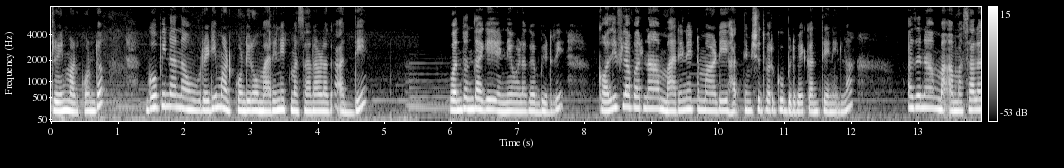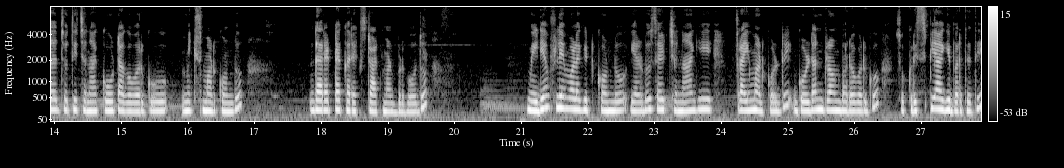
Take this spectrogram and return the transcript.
ಡ್ರೈನ್ ಮಾಡಿಕೊಂಡು ಗೋಬಿನ ನಾವು ರೆಡಿ ಮಾಡ್ಕೊಂಡಿರೋ ಮ್ಯಾರಿನೇಟ್ ಮಸಾಲ ಒಳಗೆ ಅದ್ದಿ, ಒಂದೊಂದಾಗಿ ಎಣ್ಣೆ ಒಳಗೆ ಬಿಡ್ರಿ. ಕಾಲಿಫ್ಲವರ್ನ ಮ್ಯಾರಿನೇಟ್ ಮಾಡಿ ಹತ್ತು ನಿಮಿಷದವರೆಗೂ ಬಿಡಬೇಕಂತೇನಿಲ್ಲ. ಅದನ್ನು ಮಸಾಲ ಜೊತೆ ಚೆನ್ನಾಗಿ ಕೋಟ್ ಆಗೋವರೆಗೂ ಮಿಕ್ಸ್ ಮಾಡಿಕೊಂಡು ಡೈರೆಕ್ಟಾಗಿ ಕರೆಕ್ಟ್ ಸ್ಟಾರ್ಟ್ ಮಾಡಿಬಿಡ್ಬೋದು. ಮೀಡಿಯಮ್ ಫ್ಲೇಮ್ ಒಳಗೆ ಇಟ್ಕೊಂಡು ಎರಡೂ ಸೈಡ್ ಚೆನ್ನಾಗಿ ಫ್ರೈ ಮಾಡ್ಕೊಳ್ರಿ. ಗೋಲ್ಡನ್ ಬ್ರೌನ್ ಬರೋವರೆಗೂ ಸೊ ಕ್ರಿಸ್ಪಿಯಾಗಿ ಬರ್ತೈತಿ.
